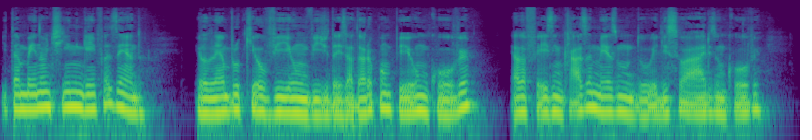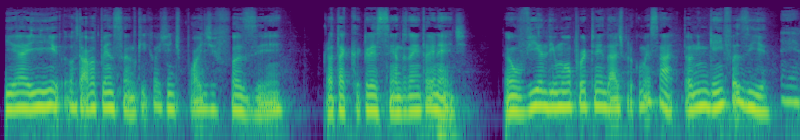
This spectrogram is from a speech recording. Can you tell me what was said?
E também não tinha ninguém fazendo. Eu lembro que eu vi um vídeo da Isadora Pompeu, um cover, ela fez em casa mesmo, do Eli Soares, um cover. E aí eu tava pensando, o que, que a gente pode fazer para estar tá crescendo na internet? Então eu vi ali uma oportunidade para começar. Então ninguém fazia. É.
